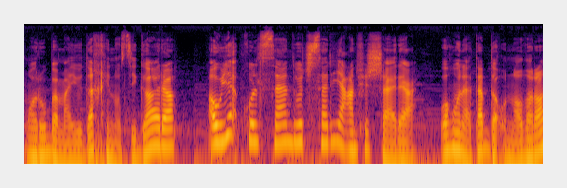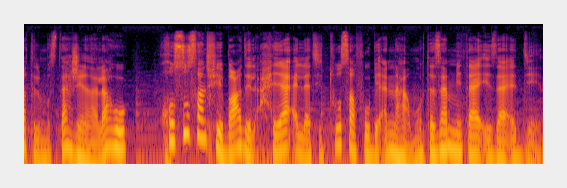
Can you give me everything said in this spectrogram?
وربما يدخن سيجارة أو يأكل ساندويتش سريعا في الشارع. وهنا تبدأ النظرات المستهجنة له خصوصا في بعض الأحياء التي توصف بأنها متزمتة إزاء الدين.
